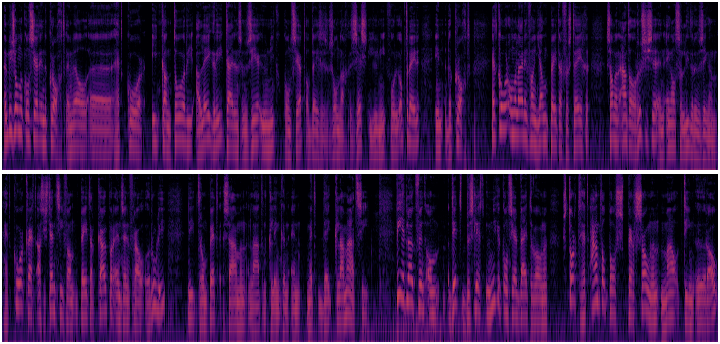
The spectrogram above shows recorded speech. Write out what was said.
Een bijzonder concert in de krocht. En wel het koor I Cantori Allegri tijdens een zeer uniek concert op deze zondag 6 juni voor uw optreden in de krocht. Het koor onder leiding van Jan-Peter Verstegen zal een aantal Russische en Engelse liederen zingen. Het koor krijgt assistentie van Peter Kuiper en zijn vrouw Roelie, die trompet samen laten klinken en met declamatie. Wie het leuk vindt om dit beslist unieke concert bij te wonen, stort het aantal personen maal 10 euro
